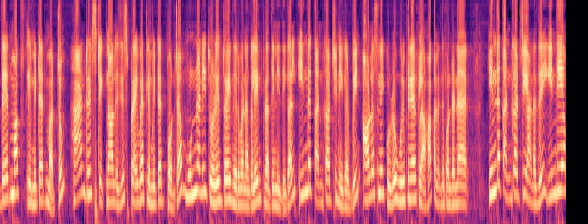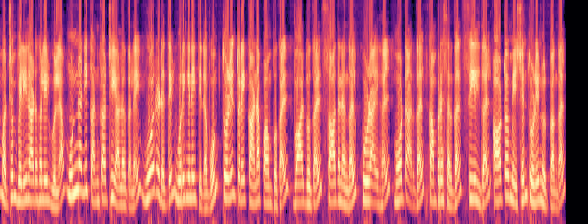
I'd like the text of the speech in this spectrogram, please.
Thermax limited மற்றும் ஹேண்ட்ரிட்ஸ் டெக்னாலஜிஸ் பிரைவேட் லிமிடெட் போன்ற முன்னணி தொழில்துறை நிறுவனங்களின் பிரதிநிதிகள் இந்த கண்காட்சி நிகழ்வின் ஆலோசனை குழு உறுப்பினர்களாக கலந்து கொண்டனர். இந்த கண்காட்சியானது இந்தியா மற்றும் வெளிநாடுகளில் உள்ள முன்னணி கண்காட்சியாளர்களை ஓரிடத்தில் ஒருங்கிணைத்திடவும் தொழில்துறைக்கான பம்புகள் வால்வுகள் சாதனங்கள் குழாய்கள் மோட்டார்கள் கம்ப்ரஸர்கள் சீல்கள் ஆட்டோமேஷன் தொழில்நுட்பங்கள்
